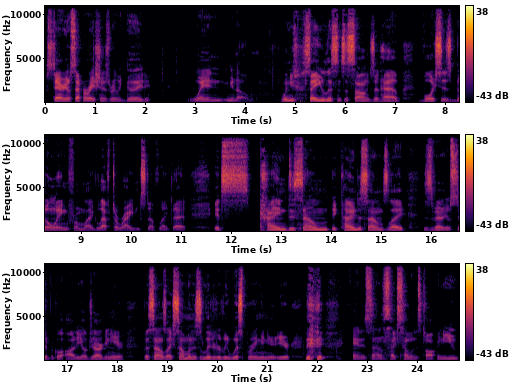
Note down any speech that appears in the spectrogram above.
Stereo separation is really good when, you know, when you say you listen to songs that have voices going from like left to right and stuff like that. It's kind of sound it kind of sounds like this is very typical audio jargon here, but sounds like someone is literally whispering in your ear. and it sounds like someone is talking to you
